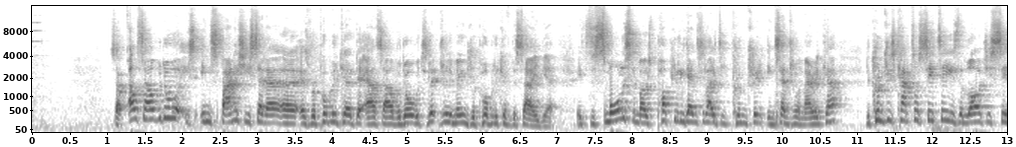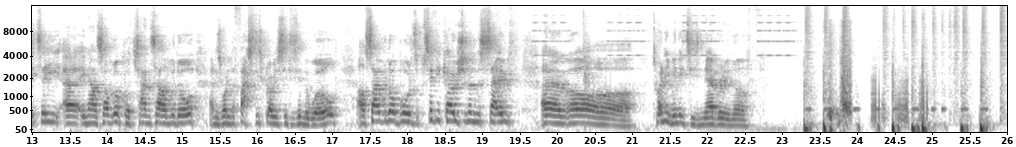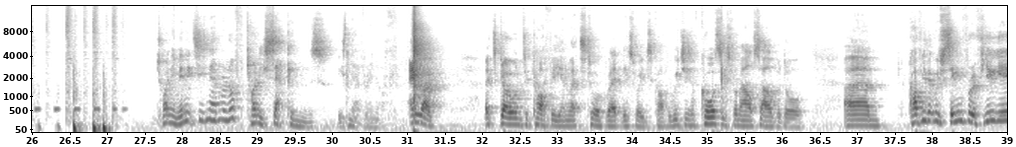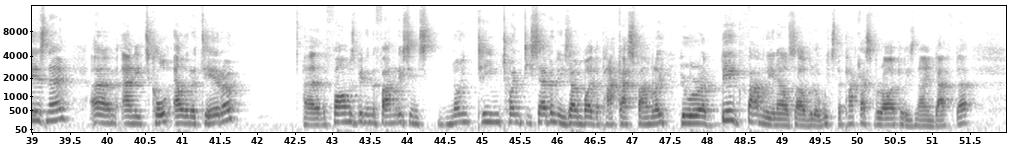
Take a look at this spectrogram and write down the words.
So El Salvador is in Spanish. He said uh, uh, as Republica de El Salvador, which literally means Republic of the Savior. It's the smallest and most popularly densulated country in Central America. The country's capital city is the largest city uh, in El Salvador called San Salvador and is one of the fastest growing cities in the world. El Salvador borders the Pacific Ocean and the south. Um, oh, 20 minutes is never enough. Twenty minutes is never enough. Twenty seconds is never enough. Anyway, let's go on to coffee and let's talk about this week's coffee, which is of course is from El Salvador. Um, coffee that we've seen for a few years now, um, and it's called El Retiro. Uh, the farm has been in the family since 1927. He's owned by the Pacas family, who are a big family in El Salvador, which the Pacas varietal is named after.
